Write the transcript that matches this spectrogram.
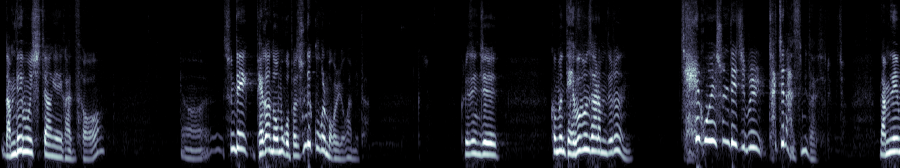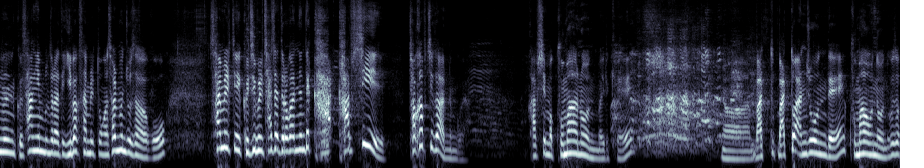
남대문 시장에 가서 어, 순대 배가 너무 고파서 순대국을 먹으려고 합니다. 그래서 이제 그러면 대부분 사람들은 최고의 순대집을 찾지는 않습니다, 사실은. 남대문 그 상인분들한테 2박 3일 동안 설문조사하고 3일째 그 집을 찾아 들어갔는데 가- 값이 적합지가 않는 거야. 값이 막 9만 원, 막 이렇게. 어, 맛도, 맛도 안 좋은데 9만 원. 그래서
